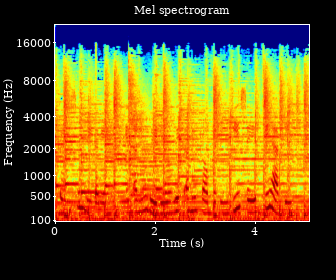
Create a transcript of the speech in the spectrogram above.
friends, we'll meet again in a new video with a new property. Be safe, be happy.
